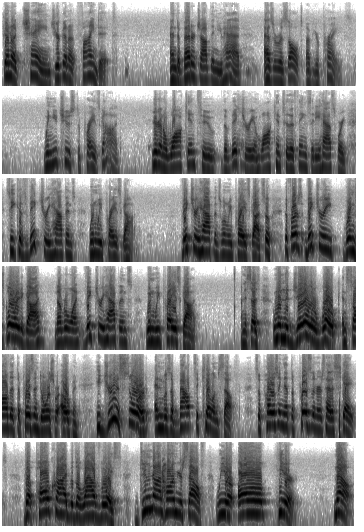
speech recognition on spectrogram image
going to change. You're going to find it. And a better job than you had as a result of your praise. When you choose to praise God, you're going to walk into the victory and walk into the things that He has for you. See, because victory happens when we praise God. Victory happens when we praise God. So the first, victory brings glory to God. Number one, victory happens when we praise God. And it says, When the jailer woke and saw that the prison doors were open, he drew his sword and was about to kill himself, supposing that the prisoners had escaped. But Paul cried with a loud voice, Do not harm yourself. We are all here. Now,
